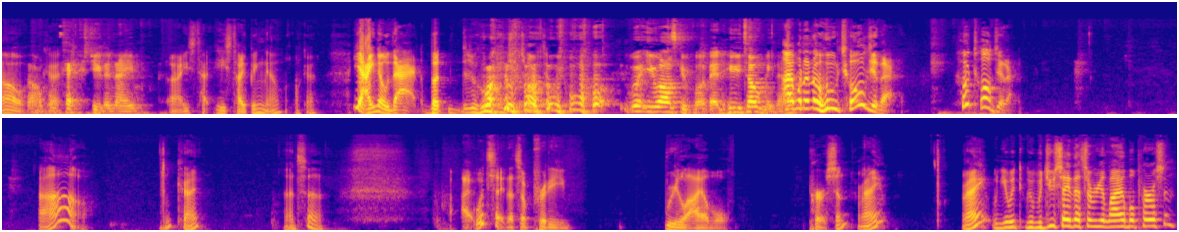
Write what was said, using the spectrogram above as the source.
Oh, I'll text you the name. Uh, he's ty- he's typing now. Okay. Yeah, I know that, but who What, you what are you asking for then? Who told me that? I want to know who told you that. Who told you that? Oh, okay. That's a. I would say that's a pretty reliable person, right? Right? You would would you say that's a reliable person?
